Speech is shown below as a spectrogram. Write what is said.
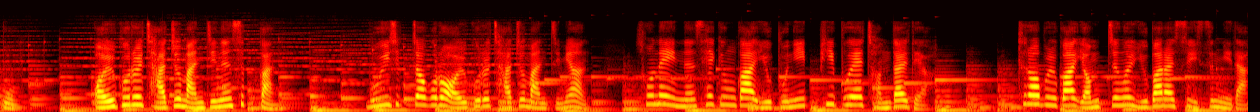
5. 얼굴을 자주 만지는 습관. 무의식적으로 얼굴을 자주 만지면 손에 있는 세균과 유분이 피부에 전달되어 트러블과 염증을 유발할 수 있습니다.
